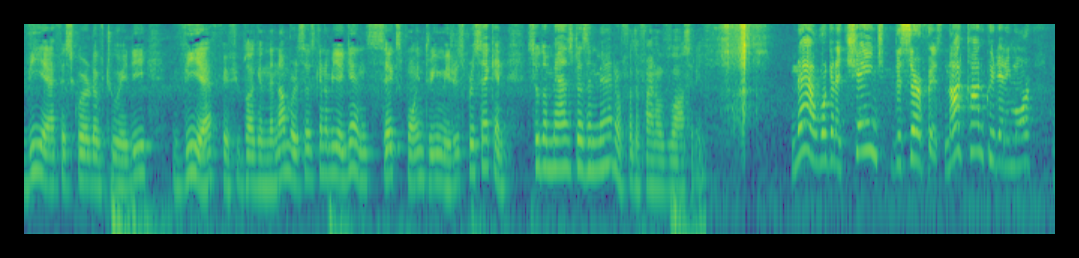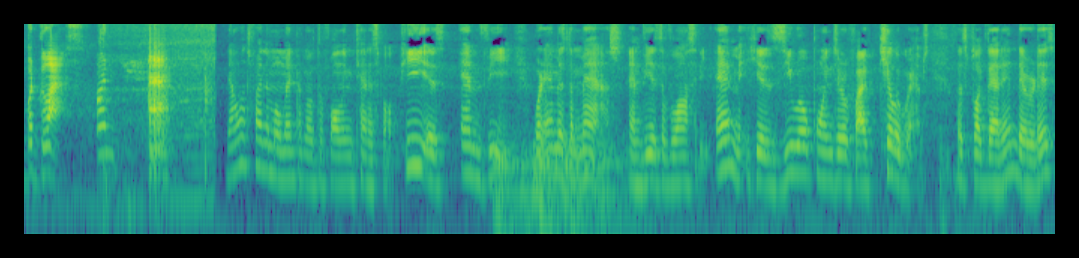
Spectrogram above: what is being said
Vf is square root of 2ad. Vf, if you plug in the numbers, is going to be again 6.3 meters per second. So the mass doesn't matter for the final velocity. Now we're going to change the surface. Not concrete anymore, but glass. One, now let's find the momentum of the falling tennis ball. P is mv, where m is the mass and v is the velocity. m is 0.05 kilograms. Let's plug that in. There it is.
